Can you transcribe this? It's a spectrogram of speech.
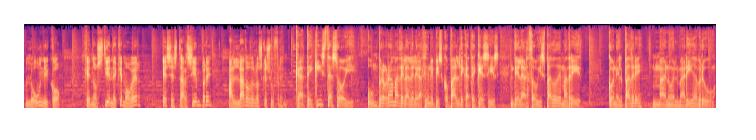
lo único que nos tiene que mover es estar siempre al lado de los que sufren. Catequistas Hoy, un programa de la Delegación Episcopal de Catequesis del Arzobispado de Madrid, con el Padre Manuel María Bru.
